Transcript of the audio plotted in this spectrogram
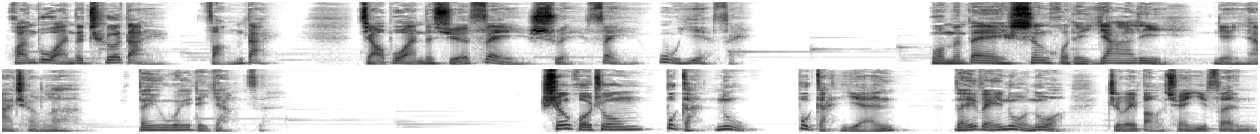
还不完的车贷、房贷，缴不完的学费、水费、物业费，我们被生活的压力碾压成了卑微的样子。生活中不敢怒，不敢言，唯唯诺诺，只为保全一份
